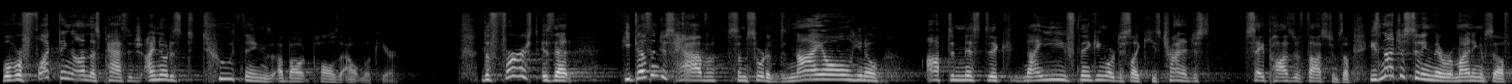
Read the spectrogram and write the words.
Well, reflecting on this passage, I noticed two things about Paul's outlook here. The first is that he doesn't just have some sort of denial, you know, optimistic, naive thinking, or just like he's trying to just say positive thoughts to himself. He's not just sitting there reminding himself,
